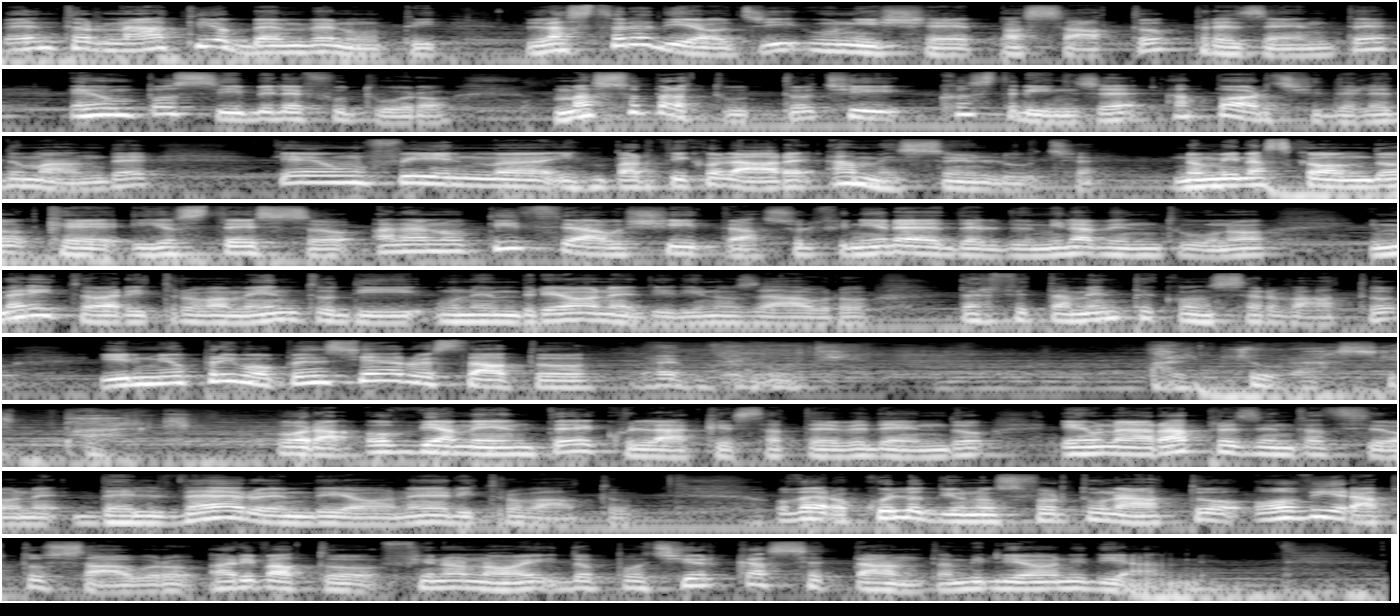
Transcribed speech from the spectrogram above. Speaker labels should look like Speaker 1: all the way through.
Speaker 1: Bentornati o benvenuti. La storia di oggi unisce passato, presente e un possibile futuro, ma soprattutto ci costringe a porci delle domande che un film in particolare ha messo in luce. Non mi nascondo che io stesso, alla notizia uscita sul finire del 2021 in merito al ritrovamento di un embrione di dinosauro perfettamente conservato, il mio primo pensiero è stato
Speaker 2: Benvenuti al Jurassic Park.
Speaker 1: Ora, ovviamente, quella che state vedendo è una rappresentazione del vero embrione ritrovato, ovvero quello di uno sfortunato Oviraptosauro arrivato fino a noi dopo circa 70 milioni di anni.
